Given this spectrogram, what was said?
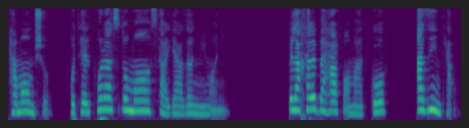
تمام شد. هتل پر است و ما سرگردان میمانیم. بالاخره به حرف آمد گفت از این طرف.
